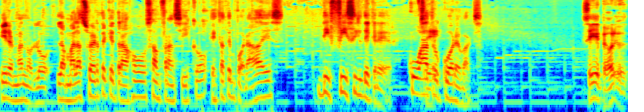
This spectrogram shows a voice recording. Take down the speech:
Mira, hermano, lo, la mala suerte que trajo San Francisco esta temporada es difícil de creer. Cuatro Sí. quarterbacks. Sí, peor.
